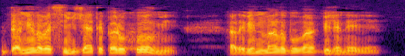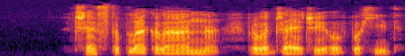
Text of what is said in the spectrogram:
Данилова сім'я тепер у холмі, але він мало бував біля неї. Часто плакала Анна, проводжаючи його в похід.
